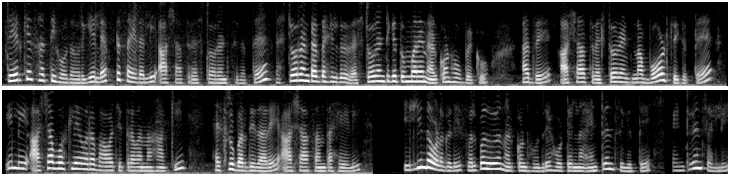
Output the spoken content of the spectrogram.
ಸ್ಟೇರ್ ಕೇಸ್ ಹತ್ತಿ ಹೋದವರಿಗೆ ಲೆಫ್ಟ್ ಸೈಡ್ ಅಲ್ಲಿ ಆಶಾಸ್ ರೆಸ್ಟೋರೆಂಟ್ ಸಿಗುತ್ತೆ. ರೆಸ್ಟೋರೆಂಟ್ ಅಂತ ಹೇಳಿದ್ರೆ ರೆಸ್ಟೋರೆಂಟ್ಗೆ ತುಂಬಾನೇ ನಡ್ಕೊಂಡು ಹೋಗ್ಬೇಕು. ಆದ್ರೆ ಆಶಾಸ್ ರೆಸ್ಟೋರೆಂಟ್ನ ಬೋರ್ಡ್ ಸಿಗುತ್ತೆ. ಇಲ್ಲಿ ಆಶಾ ಭೋಸ್ಲೆ ಅವರ ಭಾವಚಿತ್ರವನ್ನ ಹಾಕಿ ಹೆಸರು ಬರೆದಿದ್ದಾರೆ ಆಶಾಸ್ ಅಂತ ಹೇಳಿ. ಇಲ್ಲಿಂದ ಒಳಗಡೆ ಸ್ವಲ್ಪ ದೂರ ನಡ್ಕೊಂಡು ಹೋದ್ರೆ ಹೋಟೆಲ್ನ ಎಂಟ್ರೆನ್ಸ್ ಸಿಗುತ್ತೆ. ಎಂಟ್ರೆನ್ಸ್ ಅಲ್ಲಿ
